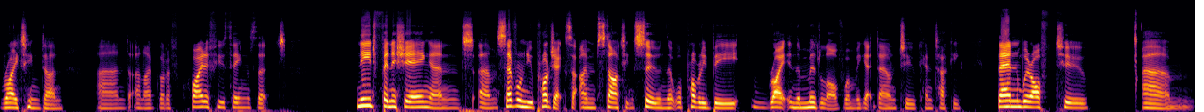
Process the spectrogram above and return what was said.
writing done. And, and I've got a, quite a few things that need finishing and um, several new projects that I'm starting soon that will probably be right in the middle of when we get down to Kentucky. Then we're off to um,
